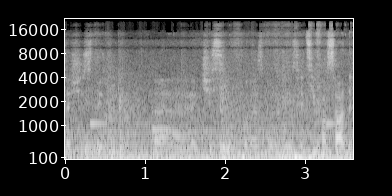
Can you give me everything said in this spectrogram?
це ще з тих е, часів е, збереглися ці фасади.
